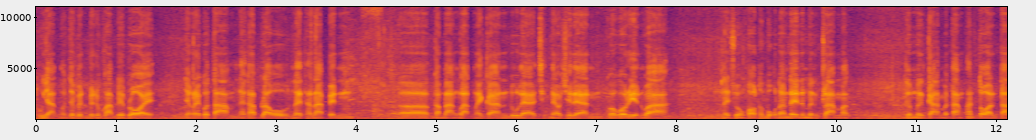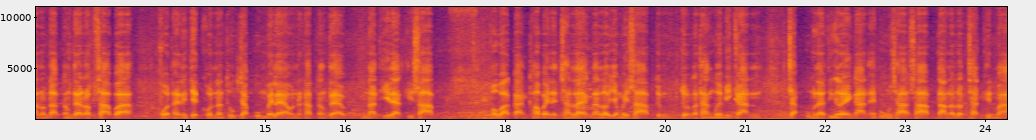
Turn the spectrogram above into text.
ทุกอย่างก็จะเป็นไปด้วยความเรียบร้อย อย่างไรก็ตามนะครับ เราในฐานะเป็นเอ่อกำลังหลักในการดูแลแนวชายแดนก็ก็เรียนว่าในส่วนของกองทบกนั้นได้ดำเนินการมาดำเนินการมาตามขั้นตอนตามลำดับตั้งแต่รับทราบว่าคนไทยทั้ง 7 คนนั้นถูกจับกลุ่มไปแล้วนะครับ ตั้งแต่นาทีแรกที่ทราบ เพราะว่าการเข้าไปในชั้นแรกนั้นเรายังไม่ทราบจนจนกระทั่งเมื่อมีการจับกลุ่มแล้วที่รายงานให้ผู้บัญชาทราบตามลำดับชั้นขึ้นมา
